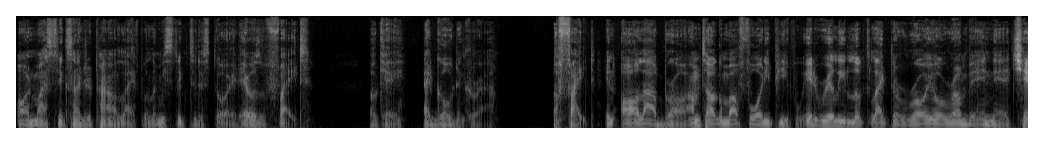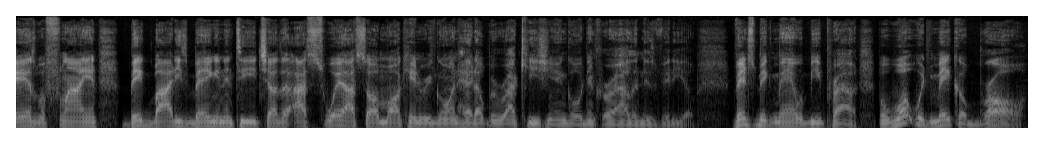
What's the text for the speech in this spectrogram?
on my 600 pound life. But let me stick to the story. There was a fight, okay, at Golden Corral. A fight, an all out brawl. I'm talking about 40 people. It really looked like the Royal Rumble in there. Chairs were flying, big bodies banging into each other. I swear I saw Mark Henry going head up with Rikishi and Golden Corral in this video. Vince McMahon would be proud. But what would make a brawl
